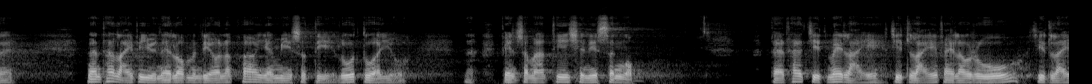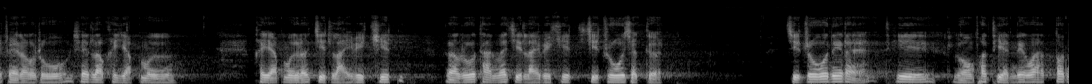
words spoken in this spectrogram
เลยงั้นถ้าไหลไปอยู่ในอารมณ์มันเดียว แล้วก็ยังมีสติรู้ตัวอยู่เป็นสมาธิชนิดสงบ แต่ถ้าจิตไม่ไหล จิตไหลไปเรารู้ จิตไหลไปเรารู้ เช่นเราขยับมือ ขยับมือแล้วจิตไหลไปคิด เรารู้ทันว่าจิตไหลไปคิด จิตรู้จะเกิด จิตรู้นี่แหละที่หลวงพ่อเทียนเรียกว่าต้น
